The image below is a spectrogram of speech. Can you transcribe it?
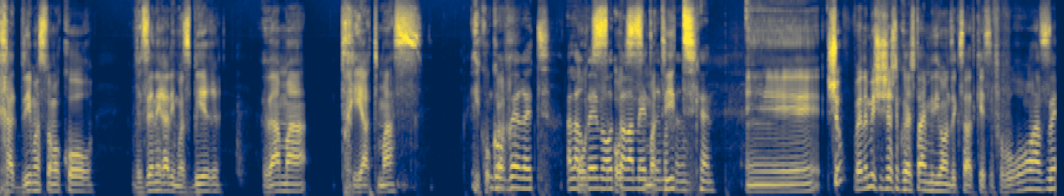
אחד בלי מס במקור, וזה נראה לי מסביר למה דחיית מס היא כל גוברת כך... גוברת על הרבה עוצ, מאוד פרמטרים אחרים, כן. אה, שוב, ולמי ש-6.2 מיליון זה קצת כסף עבורו, אז אה,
